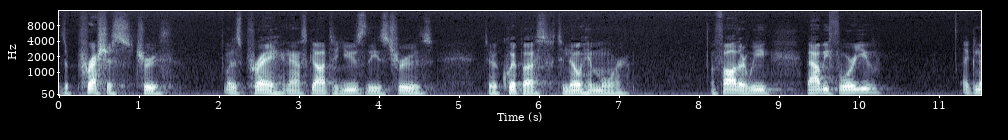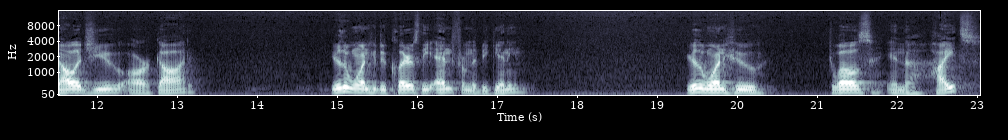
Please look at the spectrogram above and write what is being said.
is a precious truth. Let us pray and ask God to use these truths to equip us to know Him more. Father, we bow before you, acknowledge you are God. You're the one who declares the end from the beginning. You're the one who dwells in the heights.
